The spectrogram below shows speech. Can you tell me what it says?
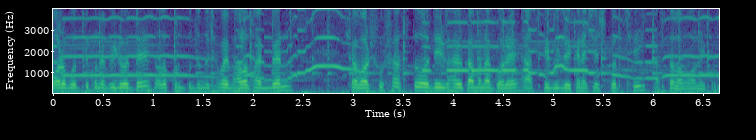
পরবর্তী কোনো ভিডিওতে। ততক্ষণ পর্যন্ত সবাই ভালো থাকবেন, সবার সুস্বাস্থ্য ও দীর্ঘায়ু কামনা করে আজকে ভিডিও এখানে শেষ করছি। আসসালামু আলাইকুম।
